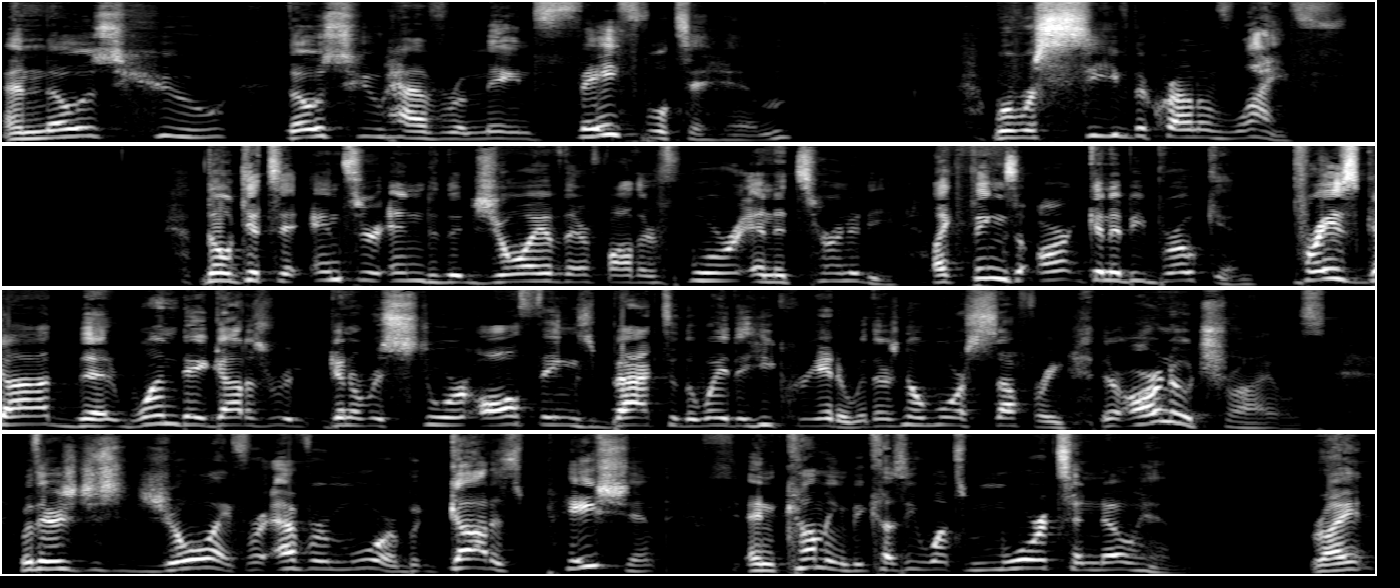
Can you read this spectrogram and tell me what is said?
And those who those who have remained faithful to him will receive the crown of life. They'll get to enter into the joy of their Father for an eternity. Like things aren't going to be broken. Praise God that one day God is re- going to restore all things back to the way that He created, where there's no more suffering, there are no trials, where there's just joy forevermore. But God is patient and coming because he wants more to know him, right?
